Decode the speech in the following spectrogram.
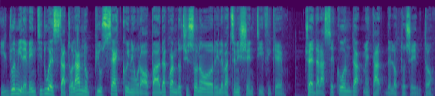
Il 2022 è stato l'anno più secco in Europa da quando ci sono rilevazioni scientifiche, cioè dalla seconda metà dell'Ottocento.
